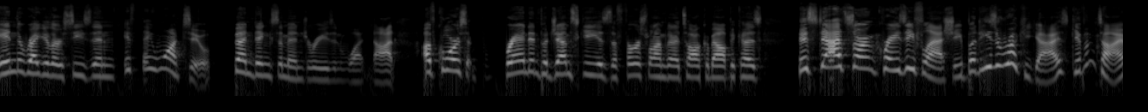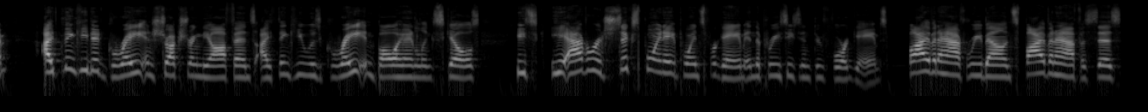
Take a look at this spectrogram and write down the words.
in the regular season if they want to, bending some injuries and whatnot. Of course, Brandin Podziemski is the first one I'm going to talk about because his stats aren't crazy flashy, but he's a rookie, guys. Give him time. I think he did great in structuring the offense. I think he was great in ball handling skills. He's, he averaged 6.8 points per game in the preseason through four games, five and a half rebounds, five and a half assists,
